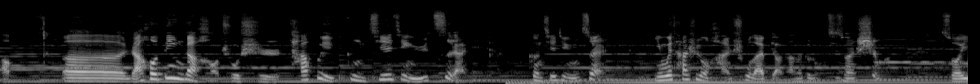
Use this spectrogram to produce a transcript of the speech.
好，呃，然后另一个好处是它会更接近于自然语言，更接近于自然语言，因为它是用函数来表达的各种计算式嘛，所以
